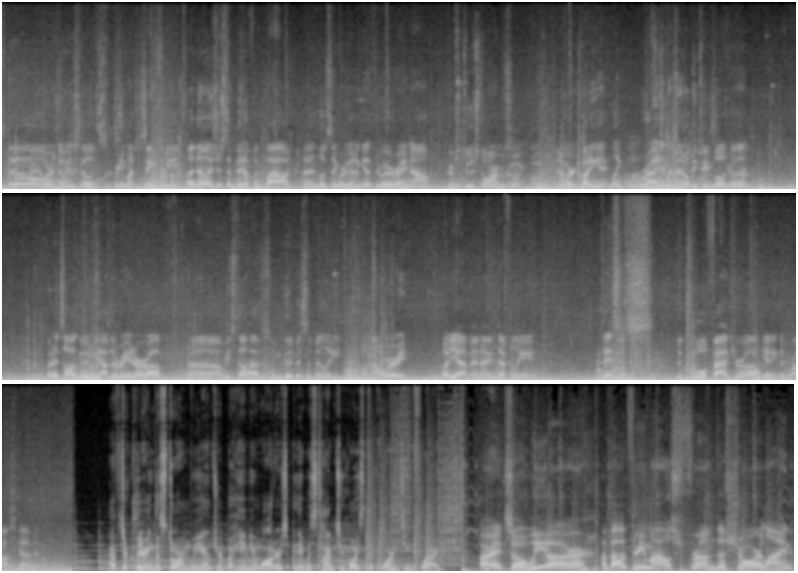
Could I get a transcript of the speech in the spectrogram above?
Still, we're doing still, it's pretty much the same speed. But no, it's just a bit of a cloud. Uh, It looks like we're gonna get through it right now. There's two storms, and we're cutting it like right in the middle between both of them. But it's all good. We have the radar up. Uh, we still have some good visibility, so I'm not worried. But yeah, man, I definitely, this is the cool factor of getting the cross cabin. After clearing the storm, we entered Bahamian waters and it was time to hoist the quarantine flag. All right, so we are about three miles from the shoreline.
